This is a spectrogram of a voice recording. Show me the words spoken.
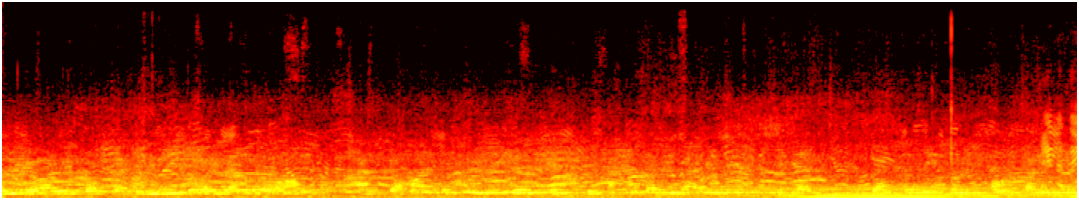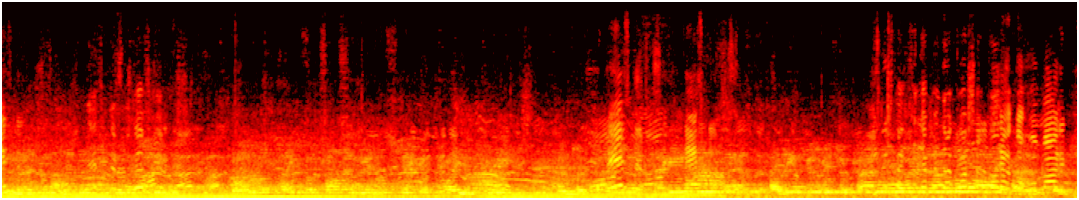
the new Irish prospect and he leads the way down the line and behind the three leaders is coming back in the Johnson needs to respond. Can he do this? Donovan takes the time in second place and the Are you doing Japan Ωραία, το γομάρι που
